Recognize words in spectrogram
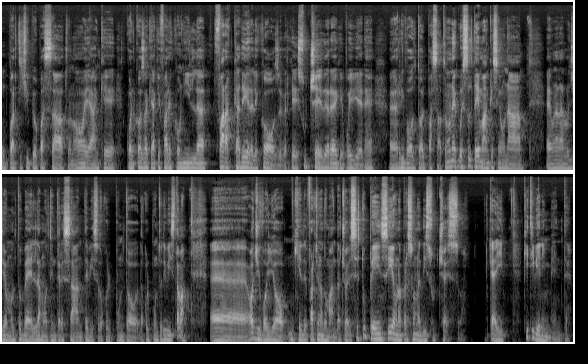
un participio passato, no? È anche qualcosa che ha a che fare con il far accadere le cose, perché è succedere che poi viene eh, rivolto al passato. Non è questo il tema, anche se è, una, è un'analogia molto bella, molto interessante, visto da quel punto, da quel punto di vista, ma eh, oggi voglio chiede, farti una domanda, cioè se tu pensi a una persona di successo, ok? Chi ti viene in mente?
